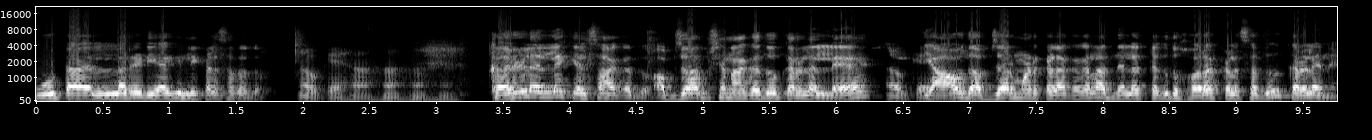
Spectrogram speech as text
ಊಟ ಎಲ್ಲ ರೆಡಿಯಾಗಿ ಇಲ್ಲಿ ಕಳ್ಸೋದು ಓಕೆ ಹಾ ಹಾ ಹಾ ಹಾ. ಕರಳಲ್ಲೇ ಕೆಲಸ ಆಗೋದು. ಅಬ್ಸಾರ್ಪ್ಷನ್ ಆಗೋದು ಕರಳಲ್ಲೇ. ಯಾವ್ದು ಅಬ್ಸರ್ವ್ ಮಾಡ್ಕೊಳಕಾಗಲ್ಲ ಅದನ್ನೆಲ್ಲ ತೆಗೆದು ಹೊರಗೆ ಕಳ್ಸೋದು ಕರಳೇನೆ.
